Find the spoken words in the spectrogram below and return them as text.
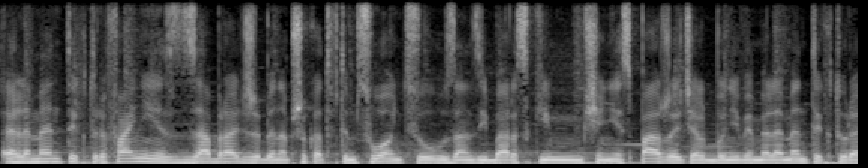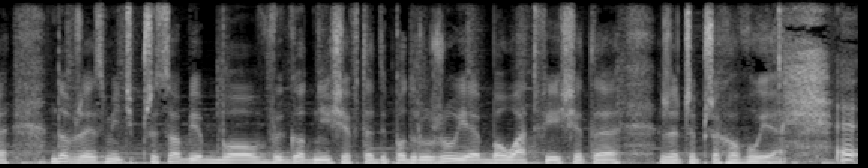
elementy, które fajnie jest zabrać, żeby na przykład w tym słońcu zanzibarskim się nie sparzyć, albo nie wiem, elementy, które dobrze jest mieć przy sobie, bo wygodniej się wtedy podróżuje, bo łatwiej się te rzeczy przechowuje. E,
